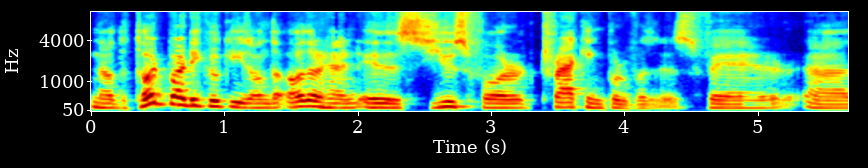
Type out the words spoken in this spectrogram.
Now the third party cookies on the other hand is used for tracking purposes where uh,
